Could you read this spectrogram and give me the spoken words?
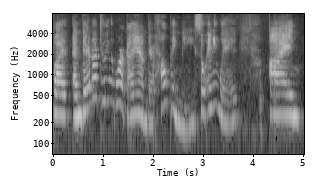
but and they're not doing the work i am they're helping me so anyway i'm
